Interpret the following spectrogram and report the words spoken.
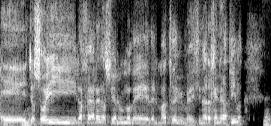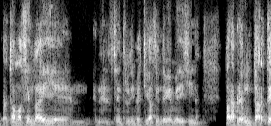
Eh, yo soy Rafael Arena, soy alumno de- del máster de biomedicina regenerativa. Sí. Lo estamos haciendo ahí en, en el Centro de Investigación de Biomedicina. Para preguntarte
